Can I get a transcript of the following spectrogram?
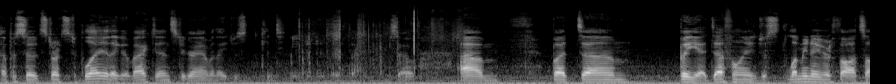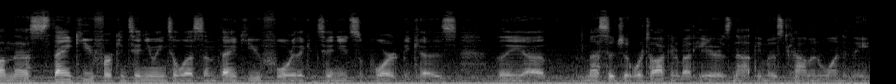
Episode starts to play they go back to instagram and they just continue to do their thing. So um, but um, but yeah, definitely just let me know your thoughts on this. Thank you for continuing to listen. Thank you for the continued support because the uh, message that we're talking about here is not the most common one in the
